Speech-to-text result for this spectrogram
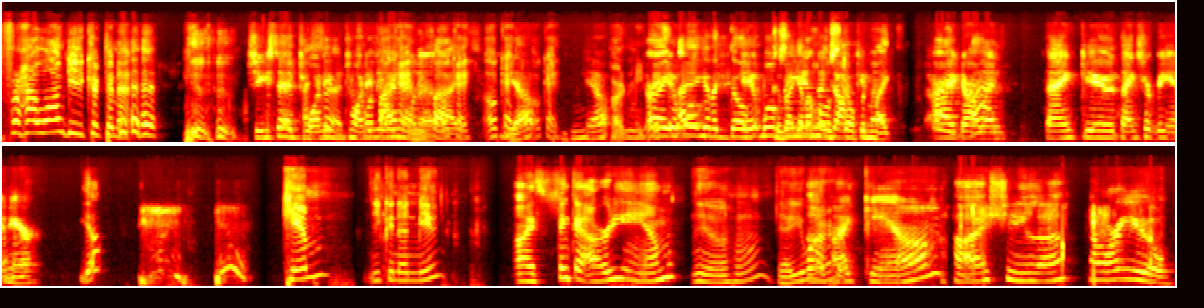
For how long do you cook them at? She said I 20 said to 25 20 to minutes. Okay. Okay. Yep. Okay. Yep. Pardon me. All right, It I will- gotta go it will because I be got a in the host open document. mic. All right, bye. darling. Thank you. Thanks for being Uh-huh. here. Yep. Kim, you can unmute. I think I already am. Yeah. huh There you are. Hi, Kim. Hi, Sheila. How are you?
